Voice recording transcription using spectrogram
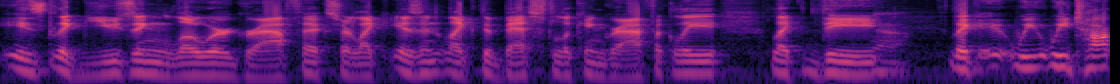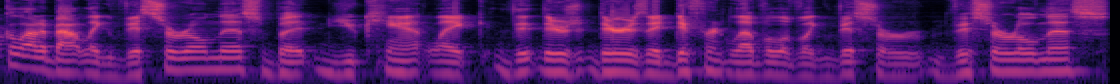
is like using lower graphics or like isn't like the best looking graphically, like the Yeah. like we, we talk a lot about like visceralness, but you can't like th- there's there is a different level of like viscer visceralness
